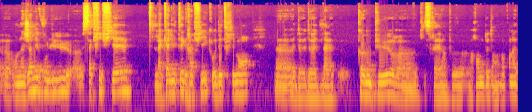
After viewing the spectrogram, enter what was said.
euh, on n'a jamais voulu euh, sacrifier la qualité graphique au détriment de, de, de, la com pure qui serait un peu rentre dedans. Donc, on a,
